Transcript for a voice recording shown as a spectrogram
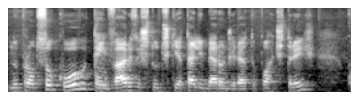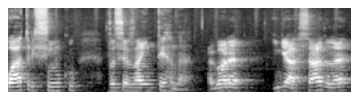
no pronto-socorro, tem vários estudos que até liberam direto o porte 3. 4 e 5 você vai internar. Agora, engraçado, né?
